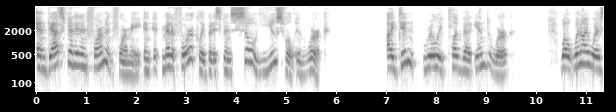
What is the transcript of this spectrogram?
And that's been an informant for me, and it, metaphorically, but it's been so useful in work. I didn't really plug that into work well, when I was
